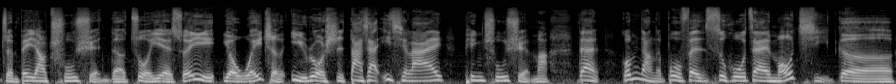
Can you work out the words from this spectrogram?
准备要初选的作业，所以有为者亦若是，大家一起来拼初选嘛。但国民党的部分似乎在某几个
